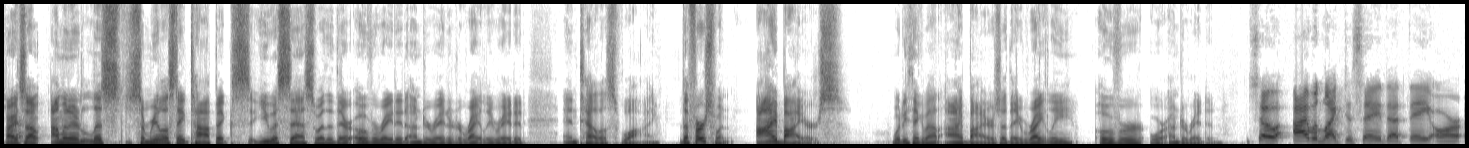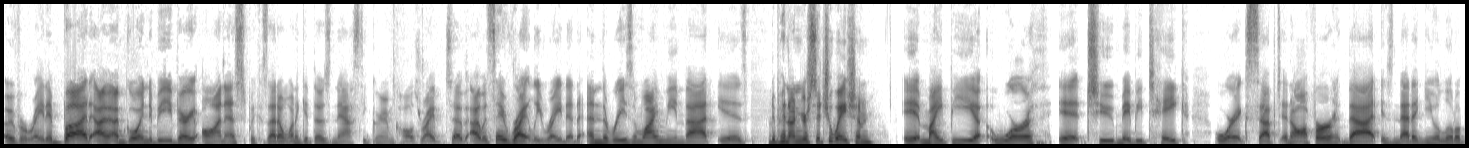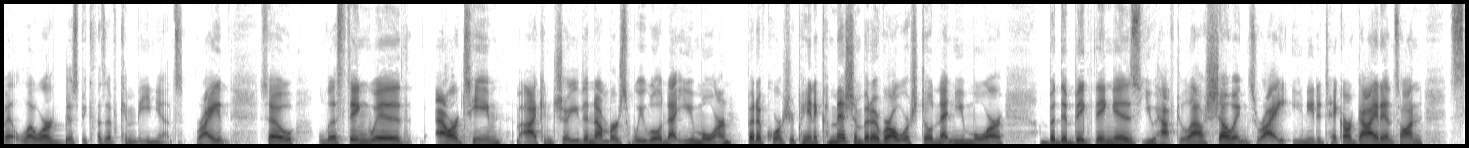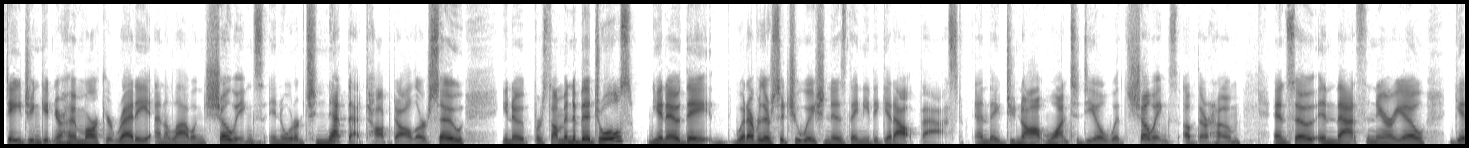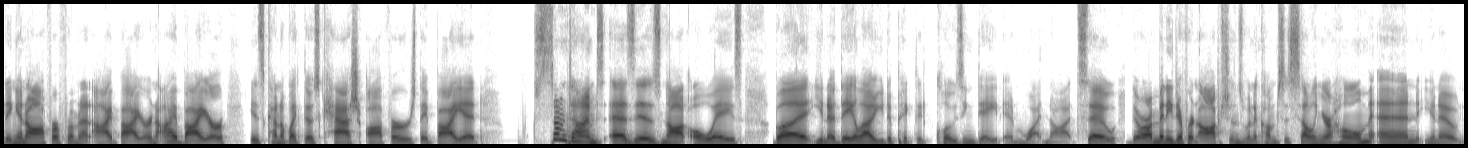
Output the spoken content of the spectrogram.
All right, so I'm, I'm going to list some real estate topics. You assess whether they're overrated, underrated, or rightly rated, and tell us why. The first one: iBuyers. What do you think about iBuyers? Are they rightly over or underrated? So I would like to say that they are overrated, but I, I'm going to be very honest because I don't want to get those nasty gram calls, right? So I would say rightly rated. And the reason why I mean that is depending on your situation, it might be worth it to maybe take or accept an offer that is netting you a little bit lower just because of convenience, right? So listing with our team, I can show you the numbers. We will net you more, but of course, you're paying a commission, but overall, we're still netting you more. But the big thing is you have to allow showings, right? You need to take our guidance on staging, getting your home market ready, and allowing showings in order to net that top dollar. So, you know, for some individuals, you know, they, whatever their situation is, they need to get out fast and they do not want to deal with showings of their home. And so, in that scenario, getting an offer from an iBuyer, an iBuyer is kind of like those cash offers. They buy it sometimes as is, not always, but you know, they allow you to pick the closing date and whatnot. So there are many different options when it comes to selling your home. And, you know,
